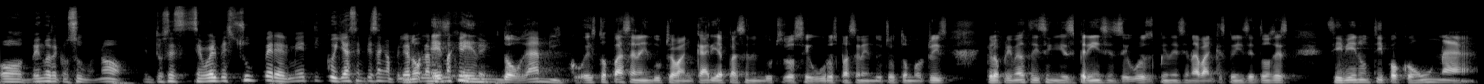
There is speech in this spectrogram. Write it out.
O vengo de consumo, no. Entonces se vuelve súper hermético y ya se empiezan a pelear por la misma gente. Es endogámico. Esto pasa en la industria bancaria, pasa en la industria de los seguros, pasa en la industria automotriz, que lo primero te dicen es experiencia en seguros, experiencia en la banca, experiencia. Entonces, si viene un tipo con una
